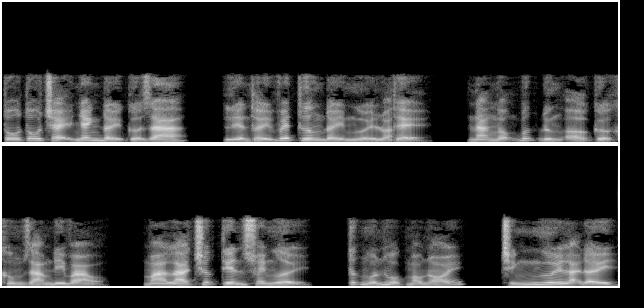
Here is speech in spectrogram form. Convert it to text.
Tô tô chạy nhanh đẩy cửa ra, liền thấy vết thương đầy người loạt thể, nàng ngộng bức đứng ở cửa không dám đi vào, mà là trước tiên xoay người, tức muốn hộp máu nói, chính ngươi lại đây.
